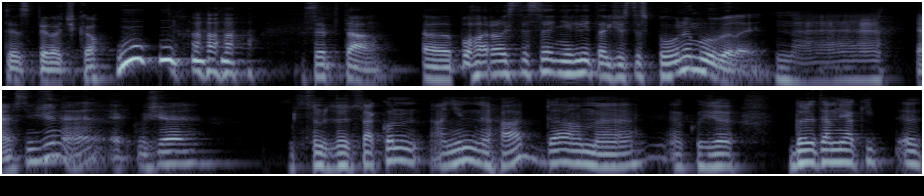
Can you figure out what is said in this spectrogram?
to je zpěvačka, se ptá, uh, pohádali jste se někdy tak, že jste spolu nemluvili? Ne, Já myslím, že ne, jakože... myslím, že se jako ani nehádáme, jakože byly tam nějaký eh,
